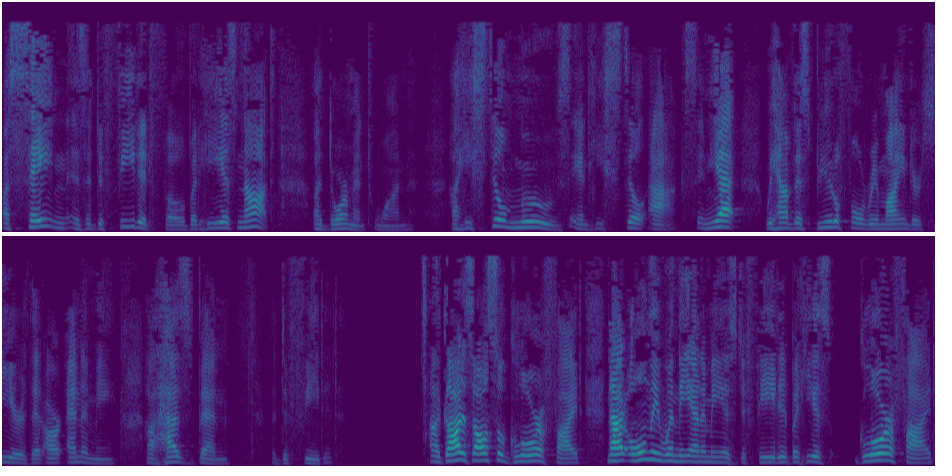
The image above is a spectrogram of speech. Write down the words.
Uh, Satan is a defeated foe, but he is not a dormant one. Uh, he still moves and he still acts. And yet, we have this beautiful reminder here that our enemy uh, has been defeated. Uh, God is also glorified not only when the enemy is defeated, but he is glorified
